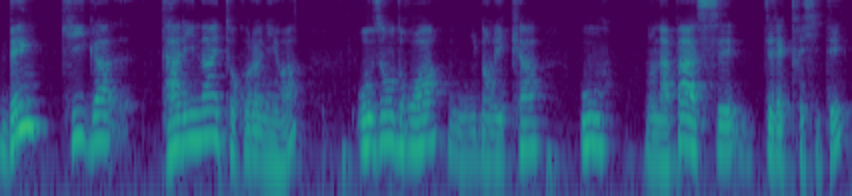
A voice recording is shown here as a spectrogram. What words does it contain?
Denki ga tarinai. Aux endroits ou dans les cas où on n'a pas assez d'électricité,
